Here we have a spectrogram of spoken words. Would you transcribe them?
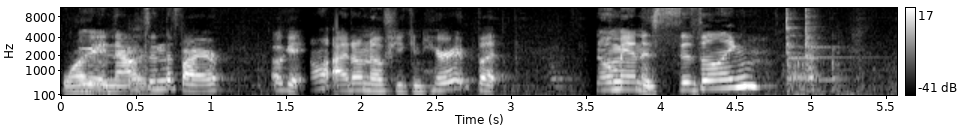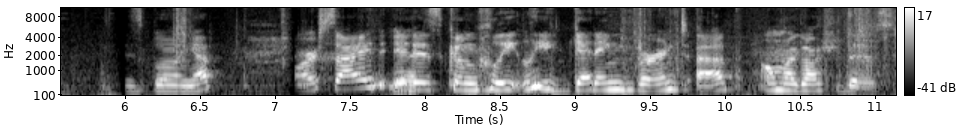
wire Okay, now it's in the fire. Okay, I don't know if you can hear it, but Snowman is sizzling. Is blowing up. Our side, it Yes. is completely getting burnt up. Oh my gosh, it is.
